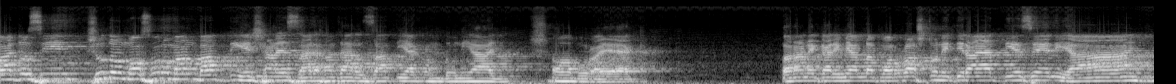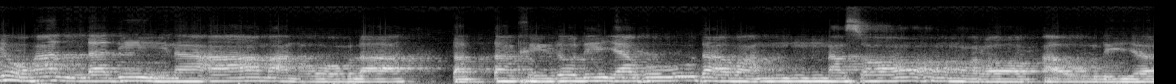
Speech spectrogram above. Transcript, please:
মাজুসি, শুধু মুসলমান বাদ দিয়ে সাড়ে চার হাজার জাতি এখন দুনিয়ায় সব এক। কোরআনে কারিমে আল্লাহ পররাষ্ট্র নীতির আয়াত দিয়েছেন আউলিয়া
